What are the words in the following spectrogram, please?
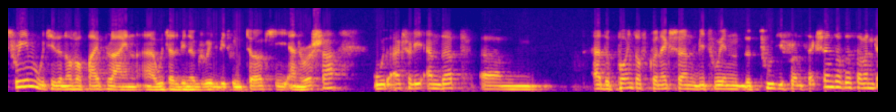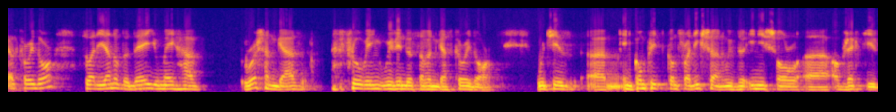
stream, which is another pipeline uh, which has been agreed between Turkey and Russia, would actually end up um, at the point of connection between the two different sections of the Southern Gas Corridor. So at the end of the day, you may have Russian gas flowing within the Southern Gas Corridor which is um, in complete contradiction with the initial uh, objective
